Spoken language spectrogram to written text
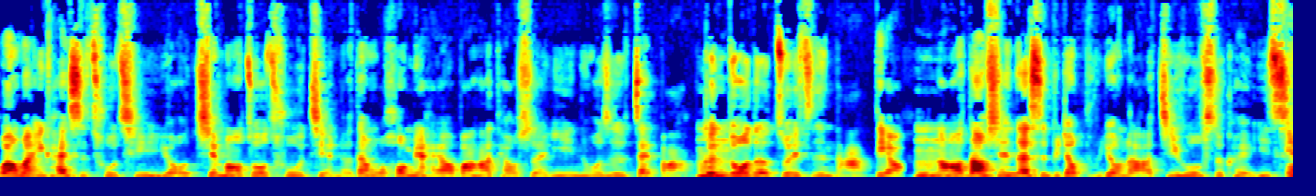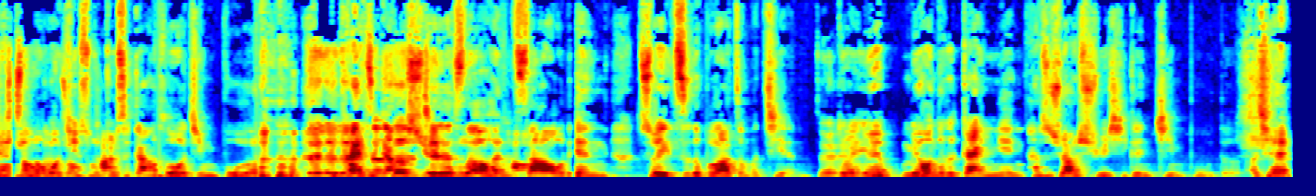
婉婉一开始初期有先帮我做初剪了，但我后面还要帮他调声音，或是再把更多的赘字拿掉。嗯，然后到现在是比较不用了，几乎是可以一次上的因为我技术就是刚刚说我进步了，对对对，一开始刚学的时候很糟，连赘字都不知道怎么剪。对对，因为没有那个概念，它是需要学习跟进步的。而且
